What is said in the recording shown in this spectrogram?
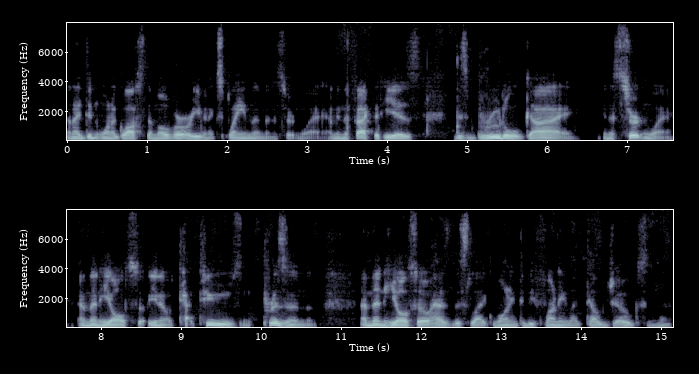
and I didn't want to gloss them over or even explain them in a certain way. I mean, the fact that he is this brutal guy in a certain way, and then he also, you know, tattoos and prison, and, and then he also has this like wanting to be funny, like tell jokes, and then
